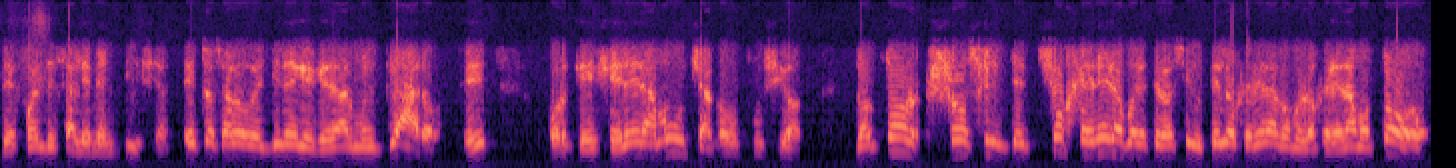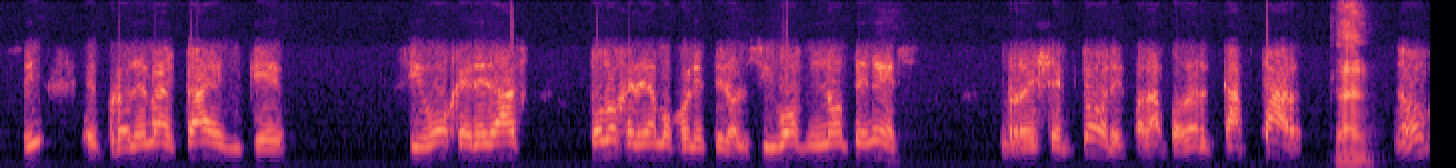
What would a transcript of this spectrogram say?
de fuentes alimenticias. Esto es algo que tiene que quedar muy claro, ¿sí? porque genera mucha confusión. Doctor, yo, yo genero colesterol, usted lo genera como lo generamos todos, ¿sí? El problema está en que si vos generás, todos generamos colesterol, si vos no tenés receptores para poder captar, ¿no?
